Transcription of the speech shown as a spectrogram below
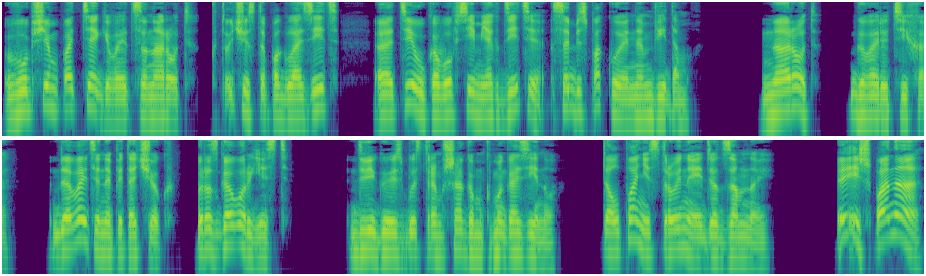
В общем, подтягивается народ. Кто чисто поглазеть, а те, у кого в семьях дети, с обеспокоенным видом. «Народ», — говорю тихо, — «давайте на пятачок, разговор есть». Двигаюсь быстрым шагом к магазину. Толпа нестройно идет за мной. «Эй, шпана!»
